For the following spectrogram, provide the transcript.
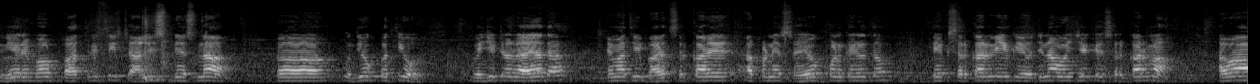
નિયર અબાઉટ પાંત્રીસથી ચાલીસ દેશના ઉદ્યોગપતિઓ વિઝિટર આવ્યા હતા. એમાંથી ભારત સરકારે આપણને સહયોગ પણ કર્યો હતો. એક સરકારની એક યોજના હોય છે કે સરકારમાં આવા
